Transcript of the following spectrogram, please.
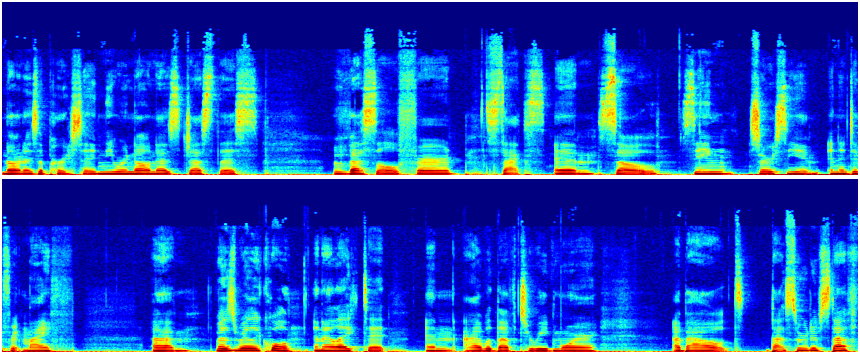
known as a person, you were known as just this vessel for sex. And so seeing Circe in, in a different life um, was really cool and I liked it. And I would love to read more about that sort of stuff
